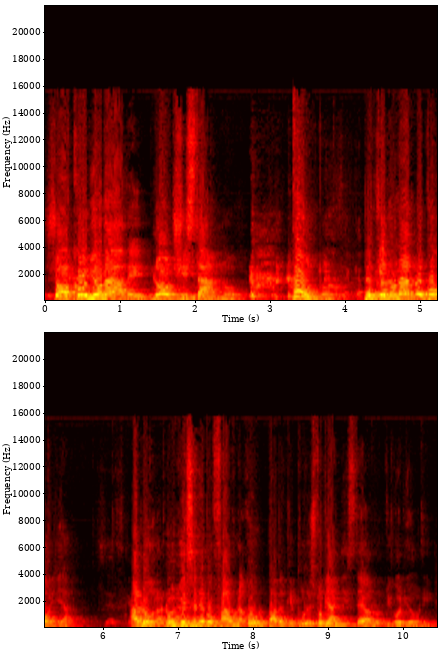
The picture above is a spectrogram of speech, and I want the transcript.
So coglionate, non ci stanno. Punto. Perché non hanno voglia. Allora, non gli se ne può fare una colpa, perché pure sto piagni Steo ha rotto i coglioni.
